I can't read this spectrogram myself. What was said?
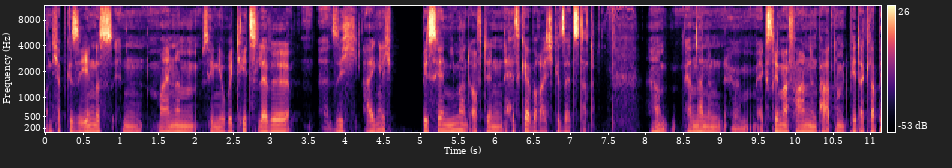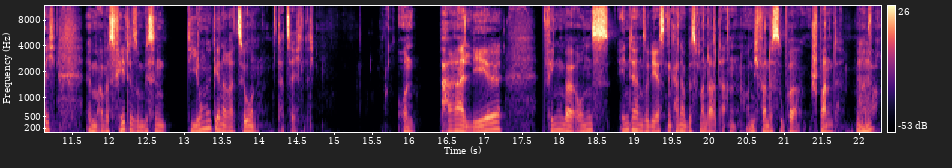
Und ich habe gesehen, dass in meinem Senioritätslevel sich eigentlich bisher niemand auf den Healthcare-Bereich gesetzt hat. Ja, wir haben dann einen ähm, extrem erfahrenen Partner mit Peter Klappig, ähm, aber es fehlte so ein bisschen die junge Generation tatsächlich. Und parallel fingen bei uns intern so die ersten Cannabis-Mandate an. Und ich fand das super spannend, mhm. einfach,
